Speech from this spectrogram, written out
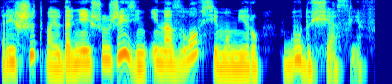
решит мою дальнейшую жизнь, и назло всему миру буду счастлив.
